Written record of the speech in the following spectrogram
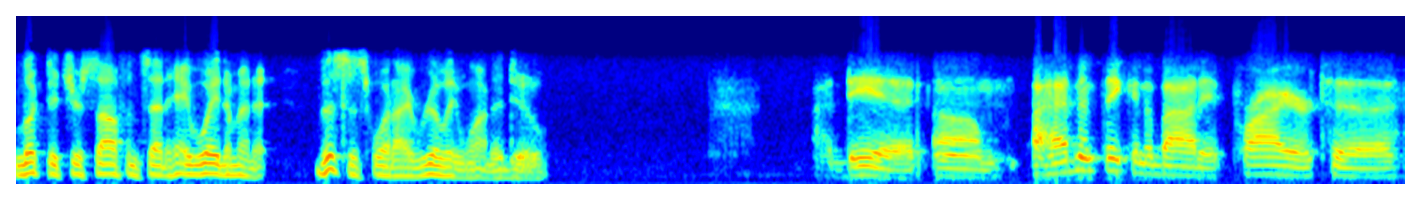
looked at yourself and said, "Hey, wait a minute, this is what I really want to do"? I did. Um, I had been thinking about it prior to.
